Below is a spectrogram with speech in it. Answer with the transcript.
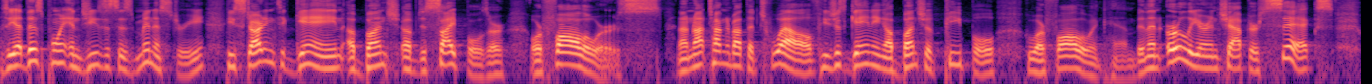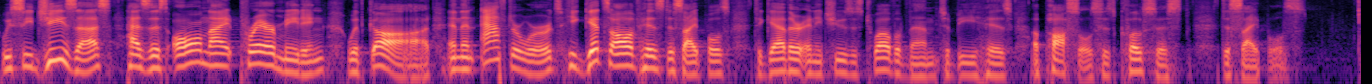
See, at this point in Jesus' ministry, he's starting to gain a bunch of disciples or, or followers. And I'm not talking about the 12, he's just gaining a bunch of people who are following him. And then earlier in chapter 6, we see Jesus has this all night prayer meeting with God. And then afterwards, he gets all of his disciples together and he chooses 12 of them to be his apostles, his closest disciples.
